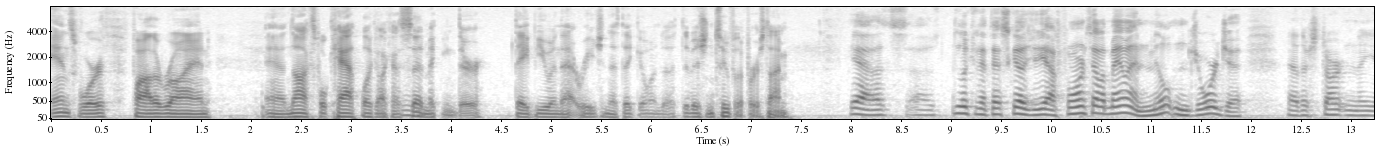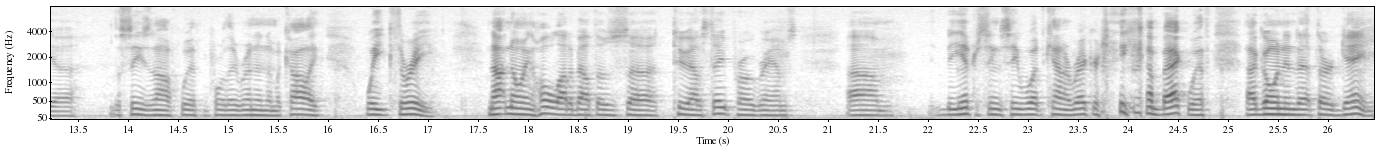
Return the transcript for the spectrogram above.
Ensworth, Father Ryan, and Knoxville Catholic, like I said, making their debut in that region as they go into Division Two for the first time. Yeah, that's uh, looking at that schedule. Yeah, Florence, Alabama, and Milton, Georgia. Uh, they're starting the uh, the season off with before they run into McCallie, week three. Not knowing a whole lot about those uh, two out of state programs, um, it'd be interesting to see what kind of record they come back with uh, going into that third game.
